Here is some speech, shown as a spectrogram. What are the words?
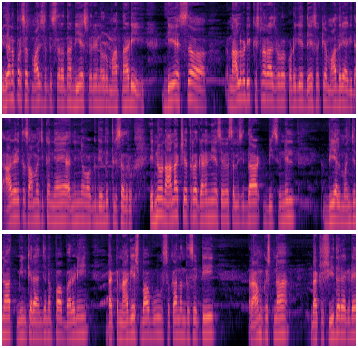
ವಿಧಾನ ಪರಿಷತ್ ಮಾಜಿ ಸದಸ್ಯರಾದ ಡಿ ಎಸ್ ವೀರೇನ್ ಅವರು ಮಾತನಾಡಿ ಡಿ ಎಸ್ ನಾಲ್ವಡಿ ಕೃಷ್ಣರಾಜರವರ ಕೊಡುಗೆ ದೇಶಕ್ಕೆ ಮಾದರಿಯಾಗಿದೆ. ಆಡಳಿತ ಸಾಮಾಜಿಕ ನ್ಯಾಯ ಅನನ್ಯವಾಗಿದೆ ಎಂದು ತಿಳಿಸಿದರು. ಇನ್ನು ನಾನಾ ಕ್ಷೇತ್ರದ ಗಣನೀಯ ಸೇವೆ ಸಲ್ಲಿಸಿದ್ದ B. Sunil B L Manjunath Meenkere Anjanappa, Bharani, doctor Nagesh Babu, Sukhananda Shetty, Ramakrishna doctor Sridhar Hegde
